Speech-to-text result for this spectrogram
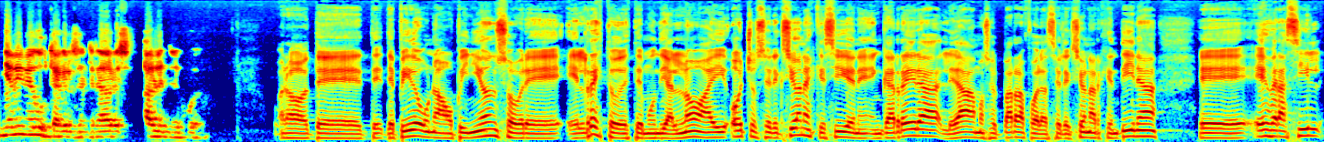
y a mí me gusta que los entrenadores hablen del juego. Bueno, te, pido una opinión sobre el resto de este mundial, ¿no? Hay ocho selecciones que siguen en carrera, le dábamos el párrafo a la selección argentina. Eh, ¿Es Brasil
